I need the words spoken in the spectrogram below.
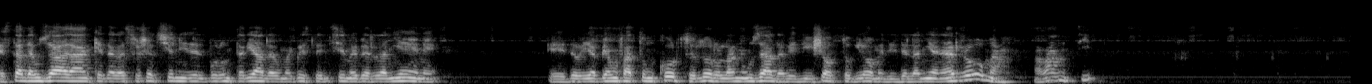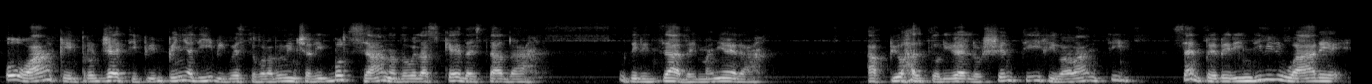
È stata usata anche dalle associazioni del volontariato come questa Insieme per l'Aniene eh, dove abbiamo fatto un corso e loro l'hanno usata per 18 km dell'Aniene a Roma, avanti, o anche in progetti più impegnativi, questo con la provincia di Bolzano, dove la scheda è stata utilizzata in maniera a più alto livello scientifico, avanti, sempre per individuare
